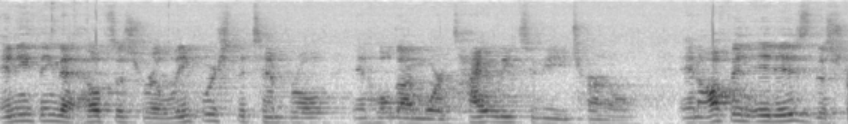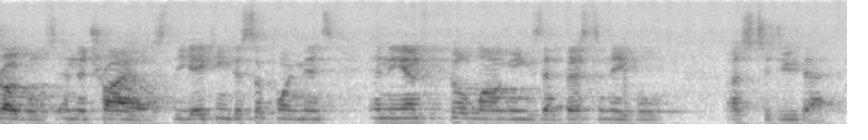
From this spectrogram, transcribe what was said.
anything that helps us relinquish the temporal and hold on more tightly to the eternal. And often it is the struggles and the trials, the aching disappointments, and the unfulfilled longings that best enable us to do that.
